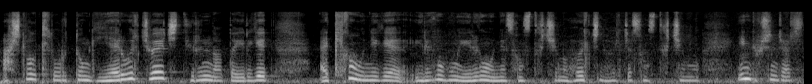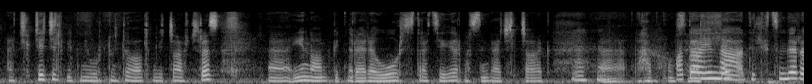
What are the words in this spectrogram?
ачлуудл үр дүнг яриулж байж тэр нь одоо эргээд адилхан үнийгээ иргэн хүн иргэн үнээ сонсдог ч юм уу хуульч нь хуульчаа сонсдог ч юм уу энэ төвшинж ажиллаж ижил бидний үр дүнтэй болно гэж байгаа учраас энэ онд бид нэр арай өөр стратегиэр бас ингэ ажиллаж байгааг хавхан сайн. Одоо энэ дэлгэцэн дээр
